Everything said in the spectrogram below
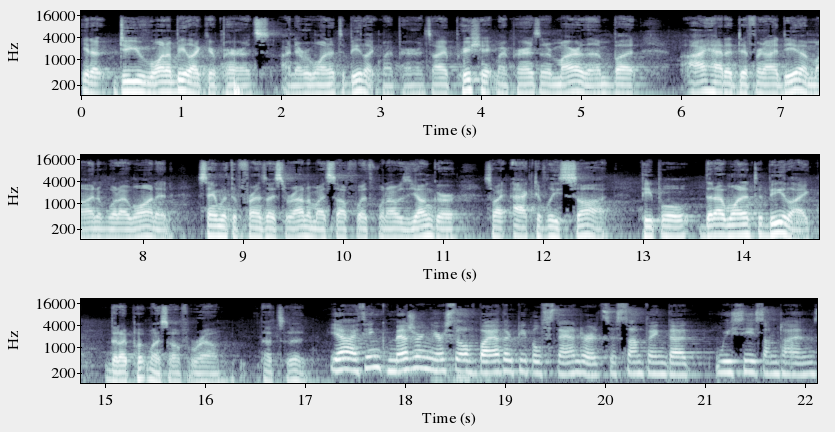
you know, do you want to be like your parents? I never wanted to be like my parents. I appreciate my parents and admire them, but I had a different idea in mind of what I wanted. Same with the friends I surrounded myself with when I was younger. So I actively sought people that I wanted to be like, that I put myself around. That's it. Yeah, I think measuring yourself by other people's standards is something that we see sometimes.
